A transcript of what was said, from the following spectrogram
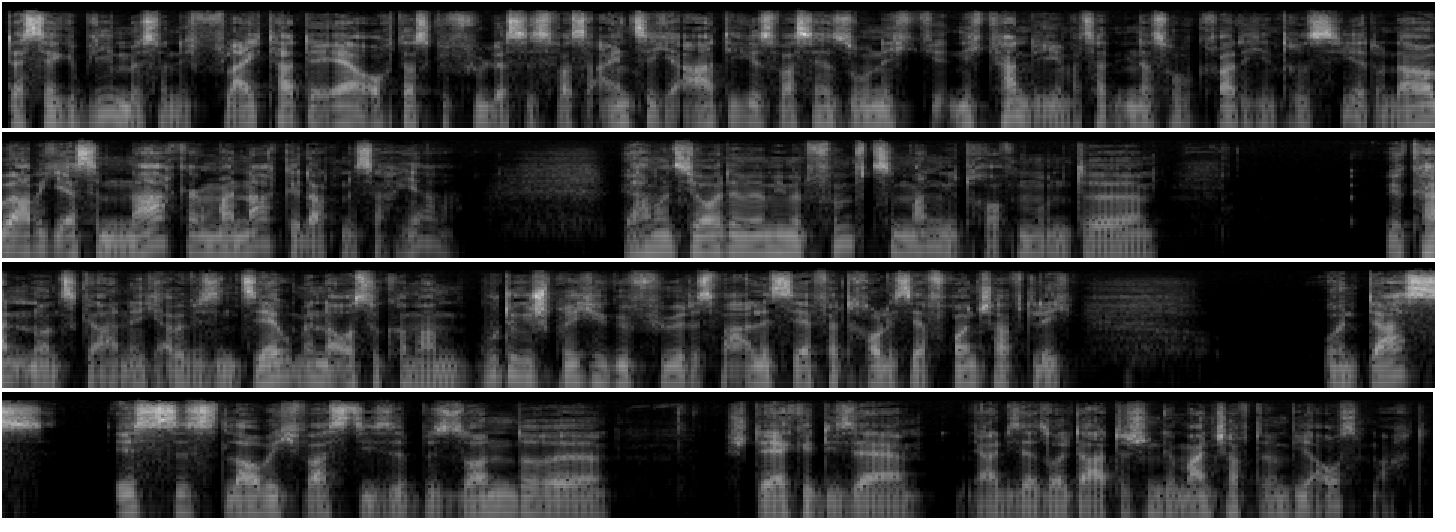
dass er geblieben ist. Und ich, vielleicht hatte er auch das Gefühl, das ist was Einzigartiges, was er so nicht, nicht kannte. Jedenfalls hat ihn das hochgradig interessiert. Und darüber habe ich erst im Nachgang mal nachgedacht und ich sage, ja, wir haben uns hier heute irgendwie mit 15 Mann getroffen und äh, wir kannten uns gar nicht, aber wir sind sehr gut miteinander ausgekommen, haben gute Gespräche geführt, es war alles sehr vertraulich, sehr freundschaftlich. Und das ist es, glaube ich, was diese besondere Stärke dieser, ja, dieser soldatischen Gemeinschaft irgendwie ausmacht.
